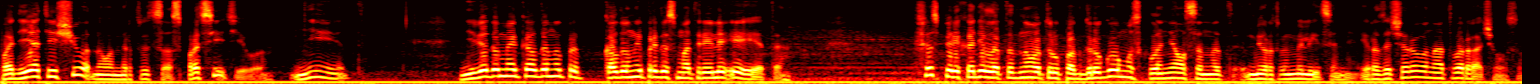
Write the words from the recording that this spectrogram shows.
Подъять еще одного мертвеца, спросить его? Нет. Неведомые колдуны, колдуны предусмотрели и это. Фес переходил от одного трупа к другому, склонялся над мертвыми лицами и разочарованно отворачивался.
